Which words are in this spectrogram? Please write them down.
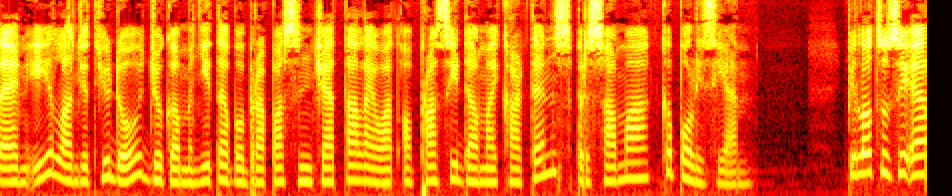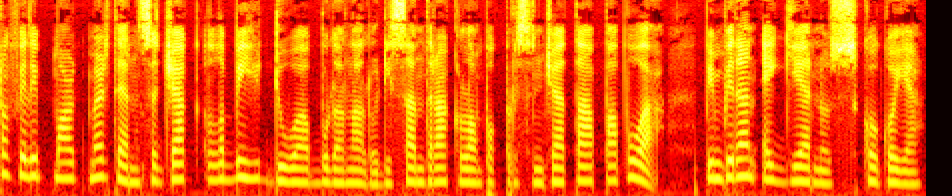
TNI lanjut Yudo juga menyita beberapa senjata lewat operasi Damai Kartens bersama kepolisian. Pilot Susi Air Philip Mark Merten sejak lebih dua bulan lalu disandra kelompok bersenjata Papua, pimpinan Egyanus Kogoya.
